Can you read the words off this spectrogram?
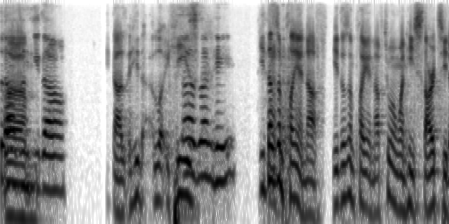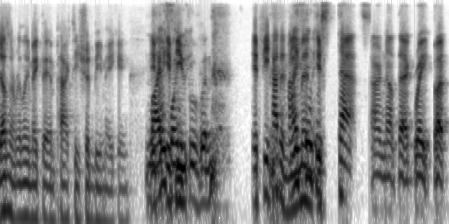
Doesn't um, he though? He does. He look. He's. Doesn't he? He doesn't play enough. He doesn't play enough to, and when he starts, he doesn't really make the impact he should be making. My if, point if proven. If he had a Niemann, I think his stats are not that great, but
